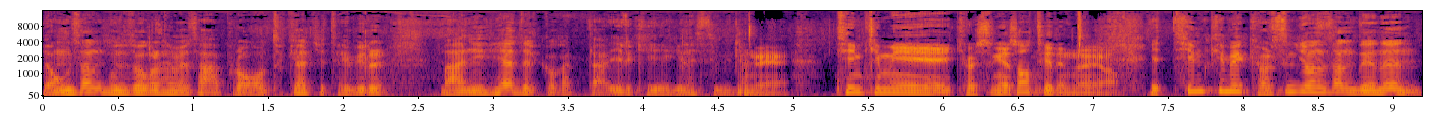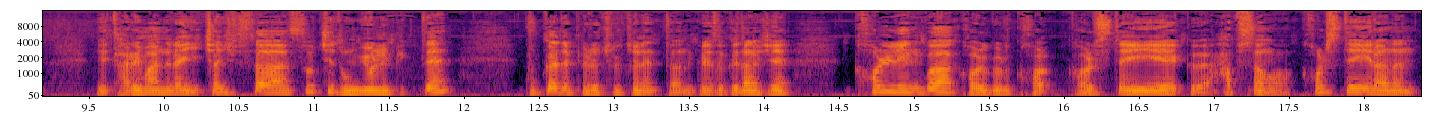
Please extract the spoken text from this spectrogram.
영상 분석을 하면서 앞으로 어떻게 할지 대비를 많이 해야 될 것 같다. 이렇게 얘기를 했습니다. 네. 팀킴이 결승에서 어떻게 됐나요? 이 팀킴의 결승전 상대는 이 다름 아니라 2014 소치 동계올림픽 때 국가대표로 출전했던 그래서 그 당시에 컬링과 걸그룹 걸, 걸스데이의 그 합성어 컬스데이라는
